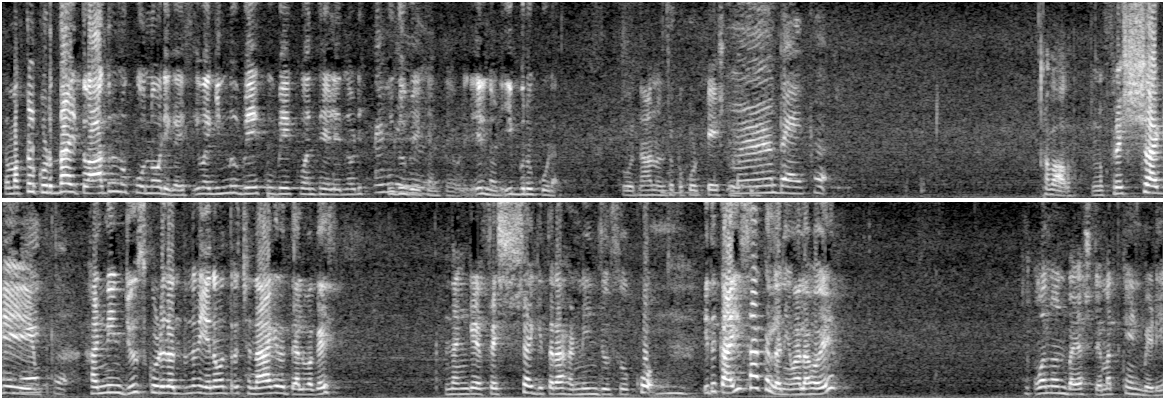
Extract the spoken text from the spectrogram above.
ಸೊ ಮಕ್ಕಳು ಕುಡ್ದಾಯ್ತು ಆದ್ರೂ ನೋಡಿ ಗೈಸ್ ಇವಾಗ ಇನ್ನೂ ಬೇಕು ಬೇಕು ಅಂತ ಹೇಳಿ ನೋಡಿ ಇದು ಬೇಕಂತ ಹೇಳಿ. ಇಲ್ಲಿ ನೋಡಿ ಇಬ್ರು ಕೂಡ. ಓ ನಾನೊಂದು ಸ್ವಲ್ಪ ಕೊಟ್ಟೆ ಟೇಸ್ಟ್ ಫ್ರೆಶ್ ಆಗಿ ಹಣ್ಣಿನ ಜ್ಯೂಸ್ ಕುಡಿದಂತಂದ್ರೆ ಏನೋ ಒಂಥರ ಚೆನ್ನಾಗಿರುತ್ತೆ ಅಲ್ವಾ ಗೈಸ್ ನಂಗೆ ಫ್ರೆಶ್ ಆಗಿ ಈ ಥರ ಹಣ್ಣಿನ ಜ್ಯೂಸು ಕೋ ಇದಕ್ಕೆ ಐಸ್ ಹಾಕಲ್ಲ ನೀವಲ್ಲ ಹೋಯ್? ಒಂದೊಂದು ಬೈ ಅಷ್ಟೇ ಮತ್ಕೇನ್ಬೇಡಿ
